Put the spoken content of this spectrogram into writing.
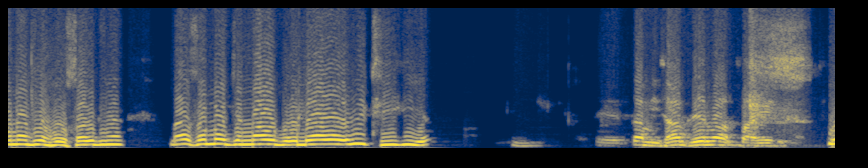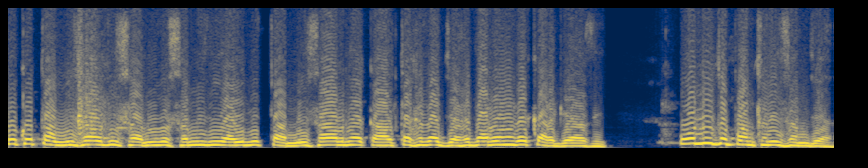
ਉਹਨਾਂ ਦੀਆਂ ਹੋ ਸਕਦੀਆਂ। ਮੈਂ ਸਮਝ ਜਿੰਨਾ ਉਹ ਬੋਲਿਆ ਇਹ ਵੀ ਠੀਕ ਹੀ ਆ। ਧਾਮੀ ਸਾਹਿਬ ਫੇਰ ਵਾਪਸ ਆ ਗਏ। ਉਹ ਕੋ ਧਾਮੀ ਸਾਹਿਬ ਦੀ ਸਾਨੂੰ ਤਾਂ ਸਮਝ ਨਹੀਂ ਆਈ ਵੀ ਧਾਮੀ ਸਾਹਿਬ ਨੇ ਅਕਾਲ ਤਖਤ ਦਾ ਜਥੇਦਾਰ ਉਹਨਾਂ ਦੇ ਘਰ ਗਿਆ ਸੀ। ਉਹਨੂੰ ਤਾਂ ਪੰਥ ਨਹੀਂ ਸਮਝਿਆ।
